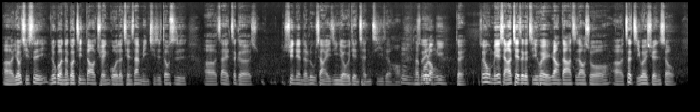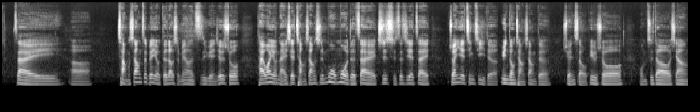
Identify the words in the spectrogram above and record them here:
呃尤其是如果能够进到全国的前三名，其实都是。呃，在这个训练的路上已经有一点成绩的哈，嗯，很不容易。对，所以我们也想要借这个机会让大家知道说，呃，这几位选手在呃厂商这边有得到什么样的资源，就是说台湾有哪一些厂商是默默的在支持这些在专业竞技的运动场上的选手，譬如说。我们知道像，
